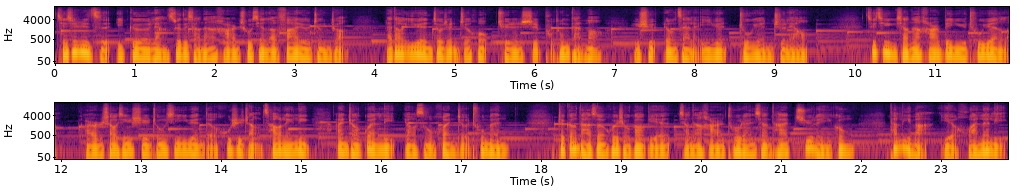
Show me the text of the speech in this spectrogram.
前些日子，一个两岁的小男孩出现了发热症状，来到医院就诊之后，确认是普通感冒，于是留在了医院住院治疗。最近，小男孩病愈出院了，而绍兴市中心医院的护士长曹玲玲按照惯例要送患者出门，这刚打算挥手告别，小男孩突然向他鞠了一躬，他立马也还了礼。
